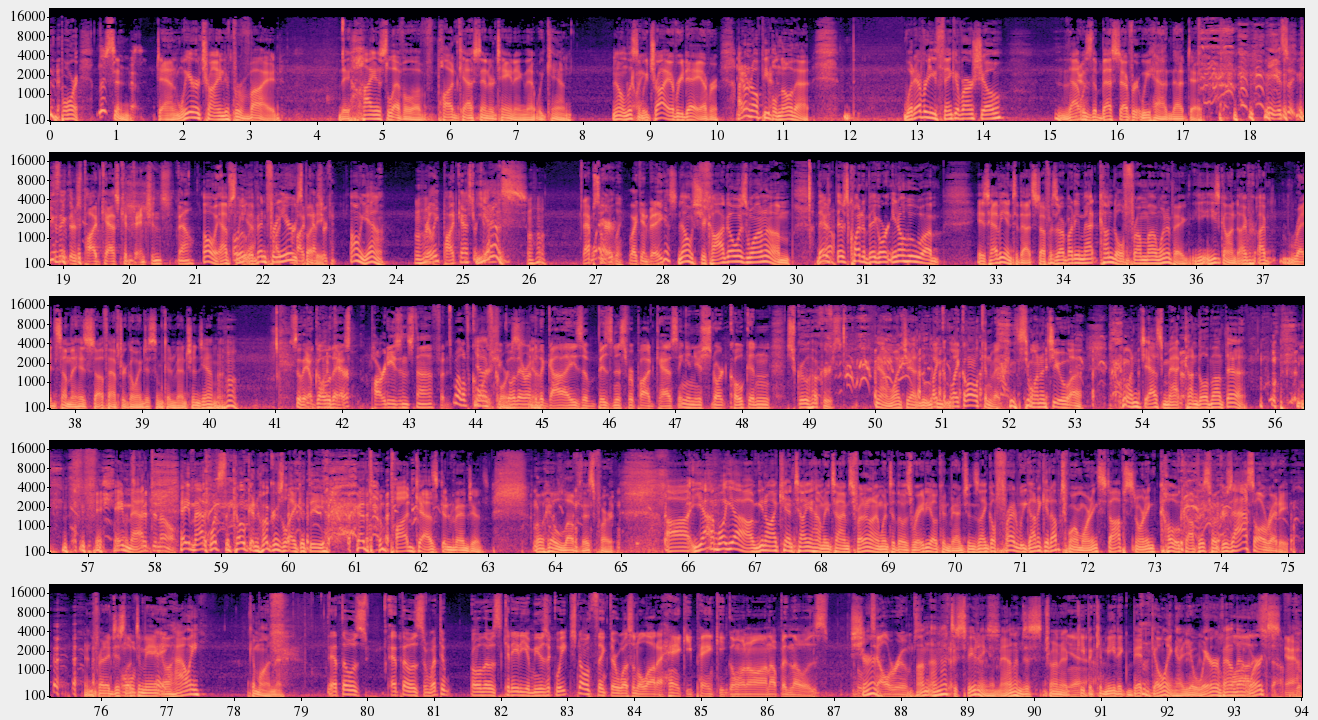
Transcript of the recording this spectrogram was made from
boring? Listen, Dan, we are trying to provide the highest level of podcast entertaining that we can. No, listen, we try every day ever. I don't know if people know that. Whatever you think of our show, that was the best effort we had that day. Hey, it, do you think there's podcast conventions now? Oh, absolutely. Oh, yeah. Been for Pod- years, buddy. con- Oh, yeah. Really, podcaster? conventions? Yes. Absolutely. Where? Like in Vegas? No, Chicago is one. Um, there's Yeah. there's quite a big or you know who um, is heavy into that stuff is our buddy Matt Kundle from uh, Winnipeg. He, he's gone. I've I've read some of his stuff after going to some conventions. Yeah, man. So they have go podcast there. Parties and stuff. And Well, of Yeah, course. of You go there under yeah. the guise of business for podcasting and you snort coke and screw hookers. Yeah, why don't you like like all conventions. why don't you uh, why don't you ask Matt Kundle about that? hey Matt, good to know. Hey Matt, what's the coke and hookers like at the at the podcast conventions? Well, he'll love this part. Uh, yeah, well, yeah, you know, I can't tell you how many times Fred and I went to those radio conventions. And I go, Fred, we got to get up tomorrow morning. Stop snorting coke off this hooker's ass already. And Fred just looked at me and go, Howie, come on, man. at those at those what do oh those Canadian music weeks, don't think there wasn't a lot of hanky panky going on up in those Sure. hotel rooms. I'm, I'm not disputing it, man. I'm just trying to Yeah. keep a comedic bit going. Are you aware of how lot that of works? stuff. yeah.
